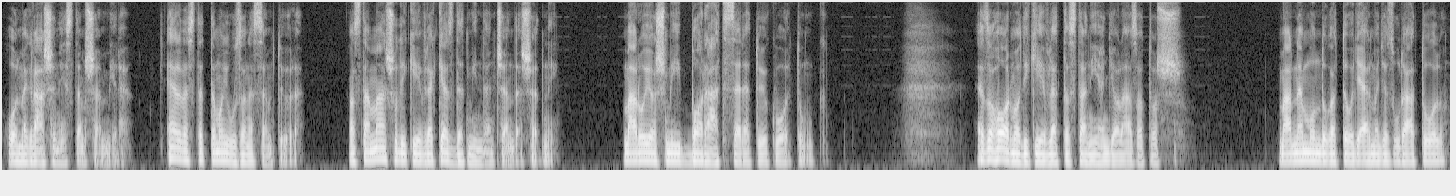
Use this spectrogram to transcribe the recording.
hol meg rá se néztem semmire. Elvesztettem a józan eszem tőle. Aztán második évre kezdett minden csendesedni. Már olyasmi barát szeretők voltunk. Ez a harmadik év lett aztán ilyen gyalázatos. Már nem mondogatta, hogy elmegy az urától,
